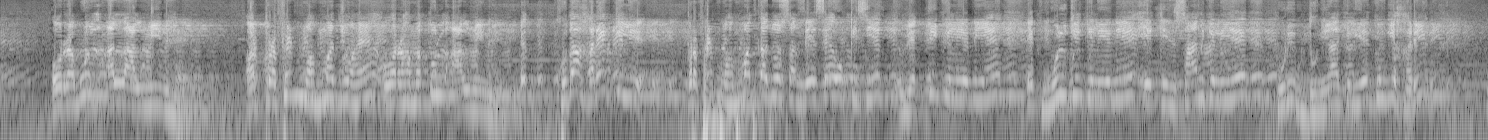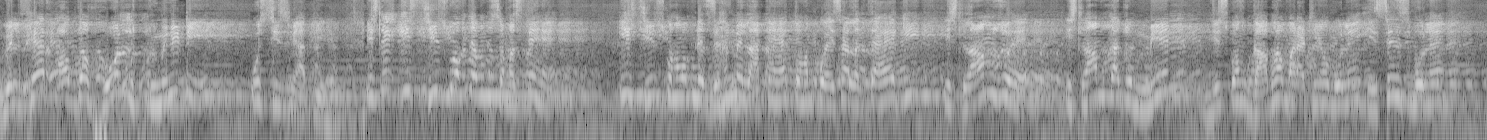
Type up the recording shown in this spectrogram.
وہ رب العالمین ہے۔ اور پروفیٹ محمد جو ہیں، وہ رحمت العالمین ہے خدا ہر ایک کے لیے، پروفیٹ محمد کا جو سندیش ہے، وہ کسی ایک ویکتی کے لیے نہیں ہے، ایک ملک کے لیے نہیں ہے، ایک انسان کے لیے، پوری دنیا کے لیے، کیونکہ ہر ایک welfare of the whole community اس چیز میں آتی ہے۔ اس لیے اس چیز کو جب ہم سمجھتے ہیں اس چیز کو ہم اپنے ذہن میں لاتے ہیں تو ہم کو ایسا لگتا ہے کہ اسلام جو ہے، اسلام کا جو مین جس کو ہم گابھا مراٹھیوں بولیں ایسنس بولیں،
